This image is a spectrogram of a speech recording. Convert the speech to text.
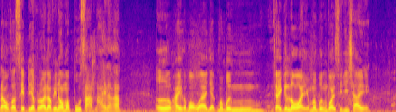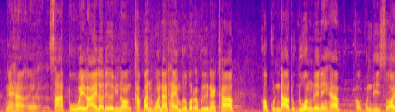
เราก็เสร็จเรียบร้อยแล้วพี่น้องมาปูศาสตร์ร้ายแล้วครับ เออไพ่ก็บอกว่าอยากมาเบิงใจกันลอยมาเบิงบ่อยซิริชัยนะฮะศาสตร์ปูไว้ายแล้วเด้อพี่น้องครับบ้านหัวนาไทยอำเภอบรบือนะครับ ขอบคุณดาวทุกดวงด้วยนะครับ ขอบคุณที่ซอย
